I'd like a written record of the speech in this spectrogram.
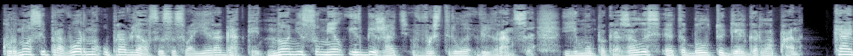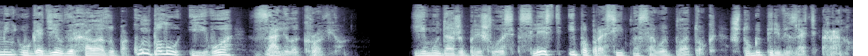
курносый проворно управлялся со своей рогаткой, но не сумел избежать выстрела вильранца. Ему показалось, это был Тугель Горлопан. Камень угодил верхолазу по кумполу, и его залило кровью. Ему даже пришлось слезть и попросить носовой платок, чтобы перевязать рану.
